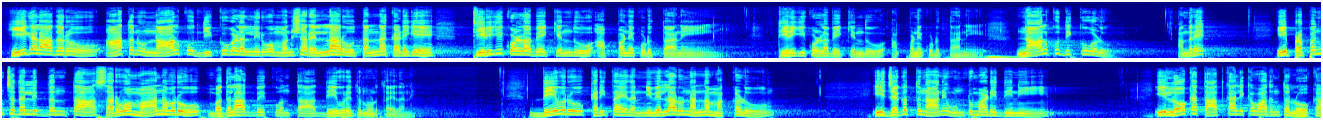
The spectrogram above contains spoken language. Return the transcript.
ಹೀಗಲಾದರೂ ಆತನು ನಾಲ್ಕು ದಿಕ್ಕುಗಳಲ್ಲಿರುವ ಮನುಷ್ಯರೆಲ್ಲರೂ ತನ್ನ ಕಡೆಗೆ ತಿರುಗಿಕೊಳ್ಳಬೇಕೆಂದು ಅಪ್ಪಣೆ ಕೊಡುತ್ತಾನೆ. ತಿರುಗಿಕೊಳ್ಳಬೇಕೆಂದು ಅಪ್ಪಣೆ ಕೊಡುತ್ತಾನೆ. ನಾಲ್ಕು ದಿಕ್ಕುಗಳು ಅಂದರೆ ಈ ಪ್ರಪಂಚದಲ್ಲಿದ್ದಂಥ ಸರ್ವ ಮಾನವರು ಬದಲಾಗಬೇಕು ಅಂತ ದೇವರೆದು ನೋಡ್ತಾ ಇದ್ದಾನೆ. ದೇವರು ಕರಿತಾ ಇದ್ದಾನೆ, ನೀವೆಲ್ಲರೂ ನನ್ನ ಮಕ್ಕಳು, ಈ ಜಗತ್ತು ನಾನೇ ಉಂಟು ಮಾಡಿದ್ದೀನಿ. ಈ ಲೋಕ ತಾತ್ಕಾಲಿಕವಾದಂಥ ಲೋಕ,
